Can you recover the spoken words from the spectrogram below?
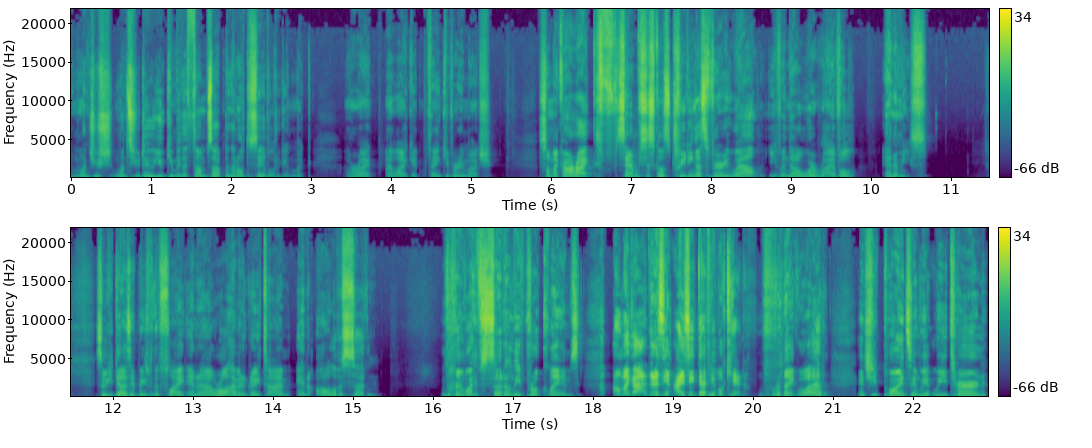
And once you, sh- once you do, you give me the thumbs up and then I'll disable it again. I'm like, all right. I like it. Thank you very much. So I'm like, all right, San Francisco's treating us very well, even though we're rival enemies. So he does it, brings me the flight, and uh, we're all having a great time. And all of a sudden, my wife suddenly proclaims, "Oh my God, there's the I See Dead People kid." We're like, "What?" And she points, and we we turn,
